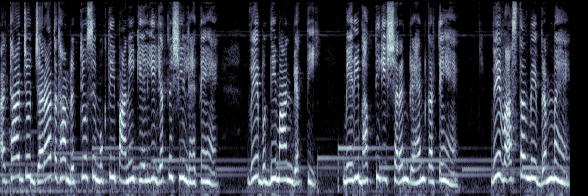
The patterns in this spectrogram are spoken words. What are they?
अर्थात जो जरा तथा मृत्यु से मुक्ति पाने के लिए यत्नशील रहते हैं, वे बुद्धिमान व्यक्ति मेरी भक्ति की शरण ग्रहण करते हैं। वे वास्तव में ब्रह्म हैं,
